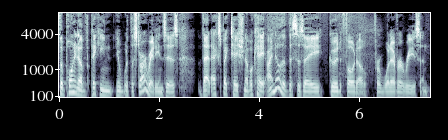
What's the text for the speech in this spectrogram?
the point of picking you know, with the star ratings is that expectation of, okay, I know that this is a good photo for whatever reason.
